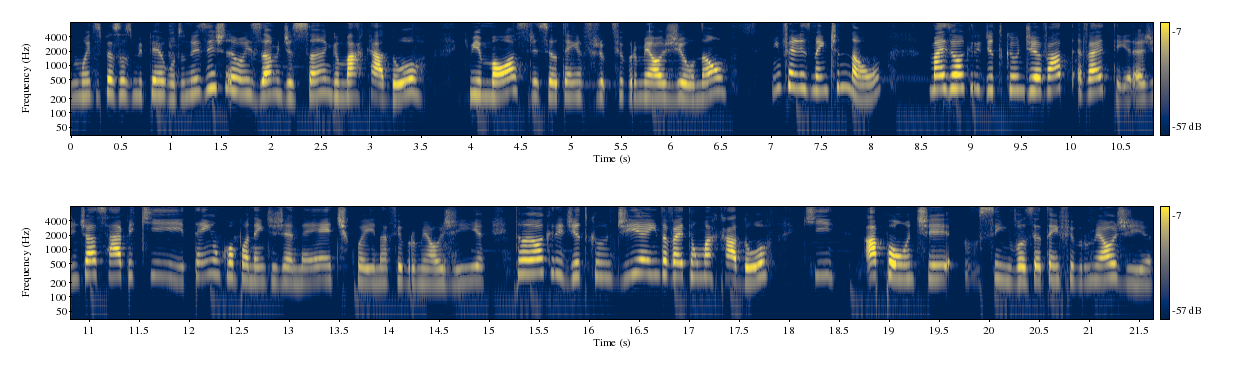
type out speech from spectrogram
muitas pessoas me perguntam: não existe um exame de sangue, um marcador que me mostre se eu tenho fibromialgia ou não? Infelizmente, não. mas eu acredito que um dia vai, ter. A gente já sabe que tem um componente genético aí na fibromialgia, então eu acredito que um dia ainda vai ter um marcador que aponte, sim, você tem fibromialgia.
